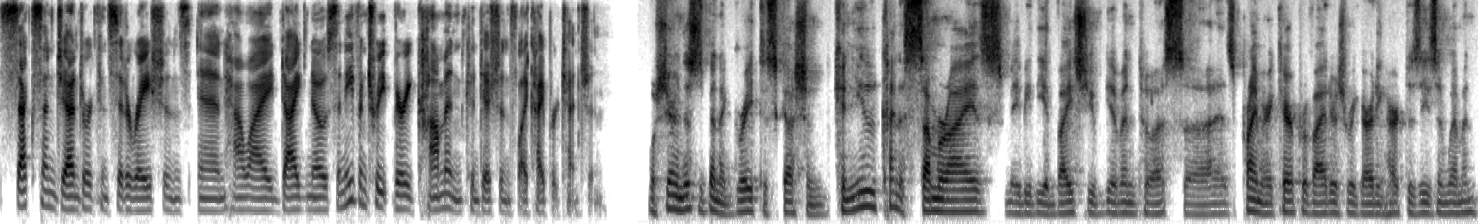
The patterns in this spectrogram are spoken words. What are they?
sex and gender considerations in how I diagnose and even treat very common conditions like hypertension. Well, Sharon, this has been a great discussion. Can you kind of summarize maybe the advice you've given to us uh, as primary care providers regarding heart disease in women?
